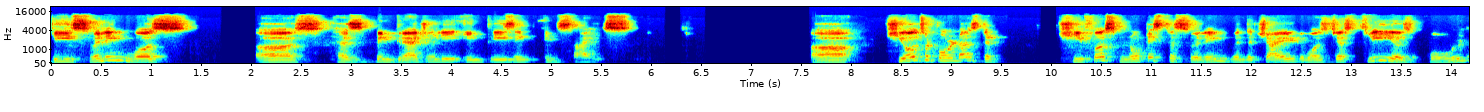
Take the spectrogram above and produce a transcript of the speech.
the swelling was uh, has been gradually increasing in size. Uh, she also told us that she first noticed the swelling when the child was just three years old.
